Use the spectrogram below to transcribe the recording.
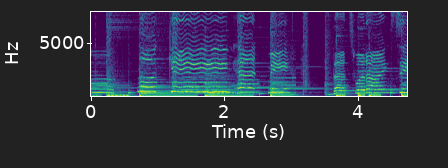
looking at me. That's what I see.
